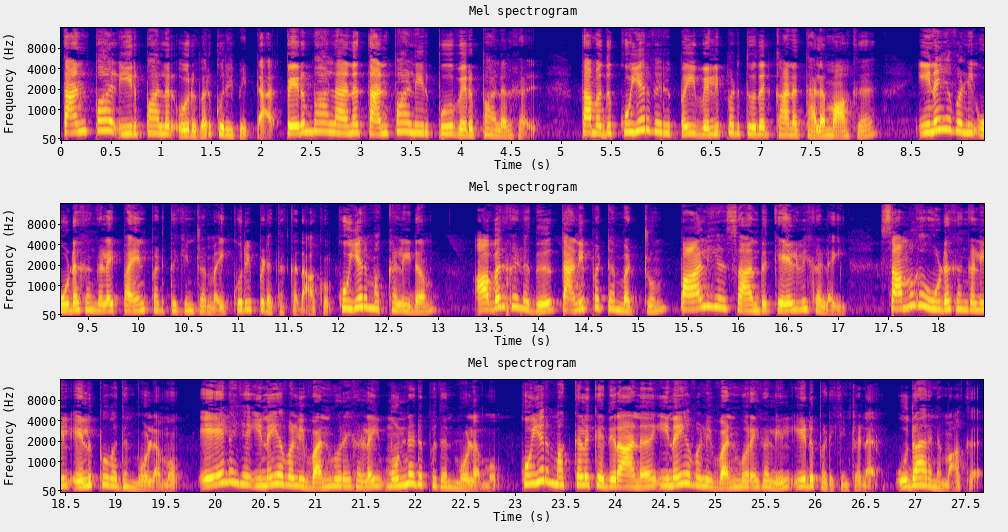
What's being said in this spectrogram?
தன்பால் ஈர்ப்பாளர் ஒருவர் குறிப்பிட்டார். பெரும்பாலான தன்பால் ஈர்ப்பு வெறுப்பாளர்கள் தமது குயர் வெறுப்பை வெளிப்படுத்துவதற்கான தளமாக இணையவழி ஊடகங்களை பயன்படுத்துகின்றமை குறிப்பிடத்தக்கதாகும். குயர் மக்களிடம் அவர்களது தனிப்பட்ட மற்றும் பாலியல் சார்ந்த கேள்விகளை சமூக ஊடகங்களில் எழுப்புவதன் மூலமும் ஏனைய இணையவழி வன்முறைகளை முன்னெடுப்பதன் மூலமும் குயர் மக்களுக்கு எதிரான இணையவழி வன்முறைகளில் ஈடுபடுகின்றனர். உதாரணமாக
